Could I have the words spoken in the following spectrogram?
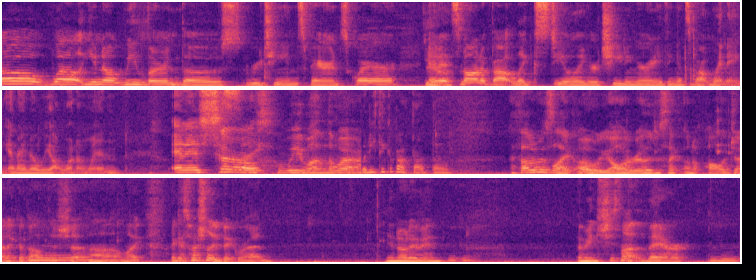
Oh, well, you know, we learned those routines fair and square. And it's not about like stealing or cheating or anything. It's about winning. And I know we all want to win. And it's just like, Girls, we won the war. what do you think about that though? I thought it was like, oh, y'all are really just like unapologetic about this shit, huh? Like, like especially Big Red. You know what I mean? I mean, she's not there, Mm-hmm.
